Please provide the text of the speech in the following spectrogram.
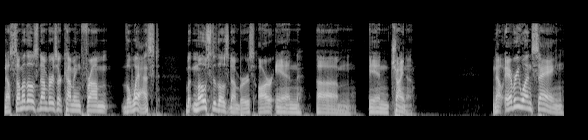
Now, some of those numbers are coming from the West, but most of those numbers are in um, in China. Now, everyone's saying,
